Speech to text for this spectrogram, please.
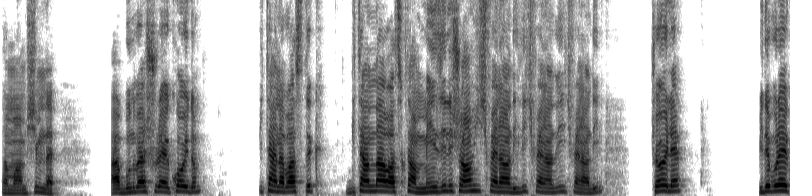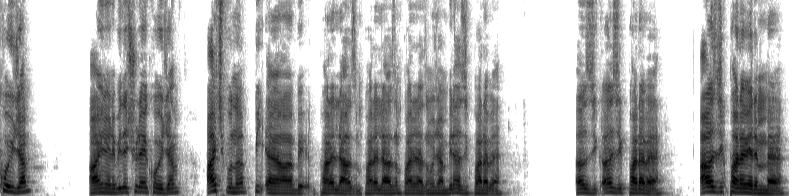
Tamam şimdi. Abi bunu ben şuraya koydum. Bir tane bastık. Bir tane daha bastık tamam. Menzili şu an hiç fena değil. Hiç fena değil. Hiç fena değil. Şöyle. Bir de buraya koyacağım. Aynen öyle. Bir de şuraya koyacağım. Aç bunu. Bir, ee, bir para lazım. Para lazım. Para lazım. Hocam birazcık para be. Azıcık azıcık para be. Azıcık para verin be.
